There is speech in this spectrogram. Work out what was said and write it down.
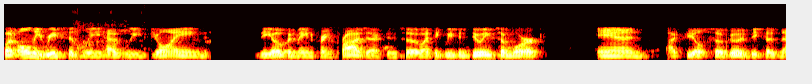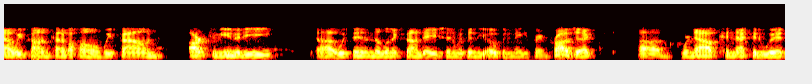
but only recently have we joined the Open Mainframe project, and so I think we've been doing some work, and I feel so good because now we found kind of a home. We found our community uh, within the Linux Foundation, within the Open Mainframe project. Uh, we're now connected with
